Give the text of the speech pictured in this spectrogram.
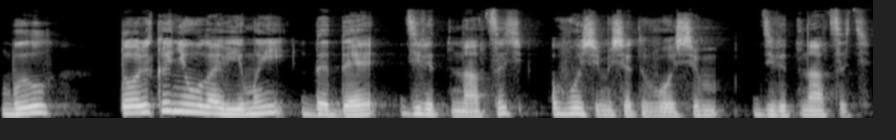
Был только неуловимый ДД-1988-19.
